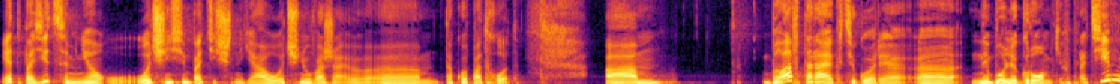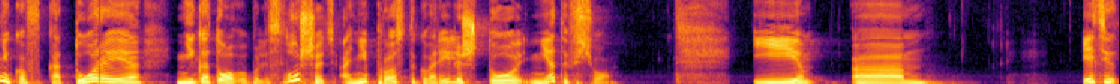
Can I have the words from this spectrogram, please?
Эта позиция мне очень симпатична. Я очень уважаю э, такой подход. Была вторая категория э, наиболее громких противников, которые не готовы были слушать, они просто говорили, что нет и все. И э, эти,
